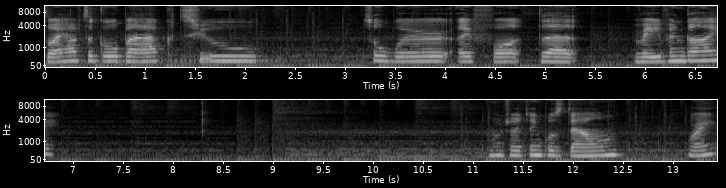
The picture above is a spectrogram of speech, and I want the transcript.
So I have to go back to to where I fought that Raven guy. Which I think was down, right?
